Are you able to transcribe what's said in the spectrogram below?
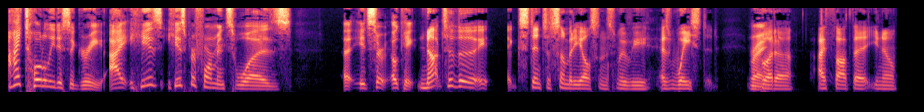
I totally disagree. I his his performance was uh, it's okay, Not to the extent of somebody else in this movie as wasted. right? But uh, I thought that you know,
